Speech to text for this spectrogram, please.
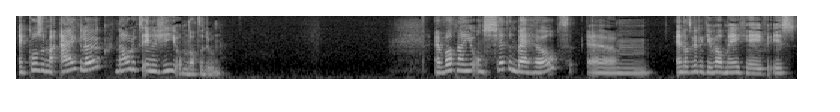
En kost het me eigenlijk nauwelijks energie om dat te doen. En wat mij hier ontzettend bij helpt, um, en dat wil ik je wel meegeven, is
